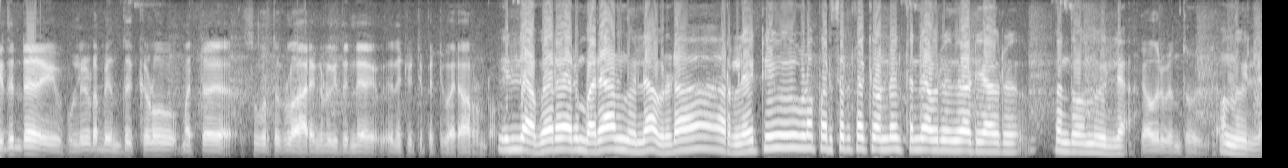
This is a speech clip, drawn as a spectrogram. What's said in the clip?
ഇതിന്റെ പുള്ളിയുടെ ബന്ധുക്കളോ മറ്റ് സുഹൃത്തുക്കളോ ആരെങ്കിലും ഇതിന്റെ ഇതിനെ ചുറ്റിപ്പറ്റി വരാറുണ്ടോ? ഇല്ല വേറെ ആരും വരാറൊന്നുമില്ല. അവരുടെ റിലേറ്റീവ് ഇവിടെ പരിസരത്തൊക്കെ ഉണ്ടെങ്കിൽ തന്നെ അവർ ഇതുമായിട്ട് യാതൊരു ബന്ധമൊന്നുമില്ല. യാതൊരു ബന്ധവുമില്ല. ഒന്നുമില്ല.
